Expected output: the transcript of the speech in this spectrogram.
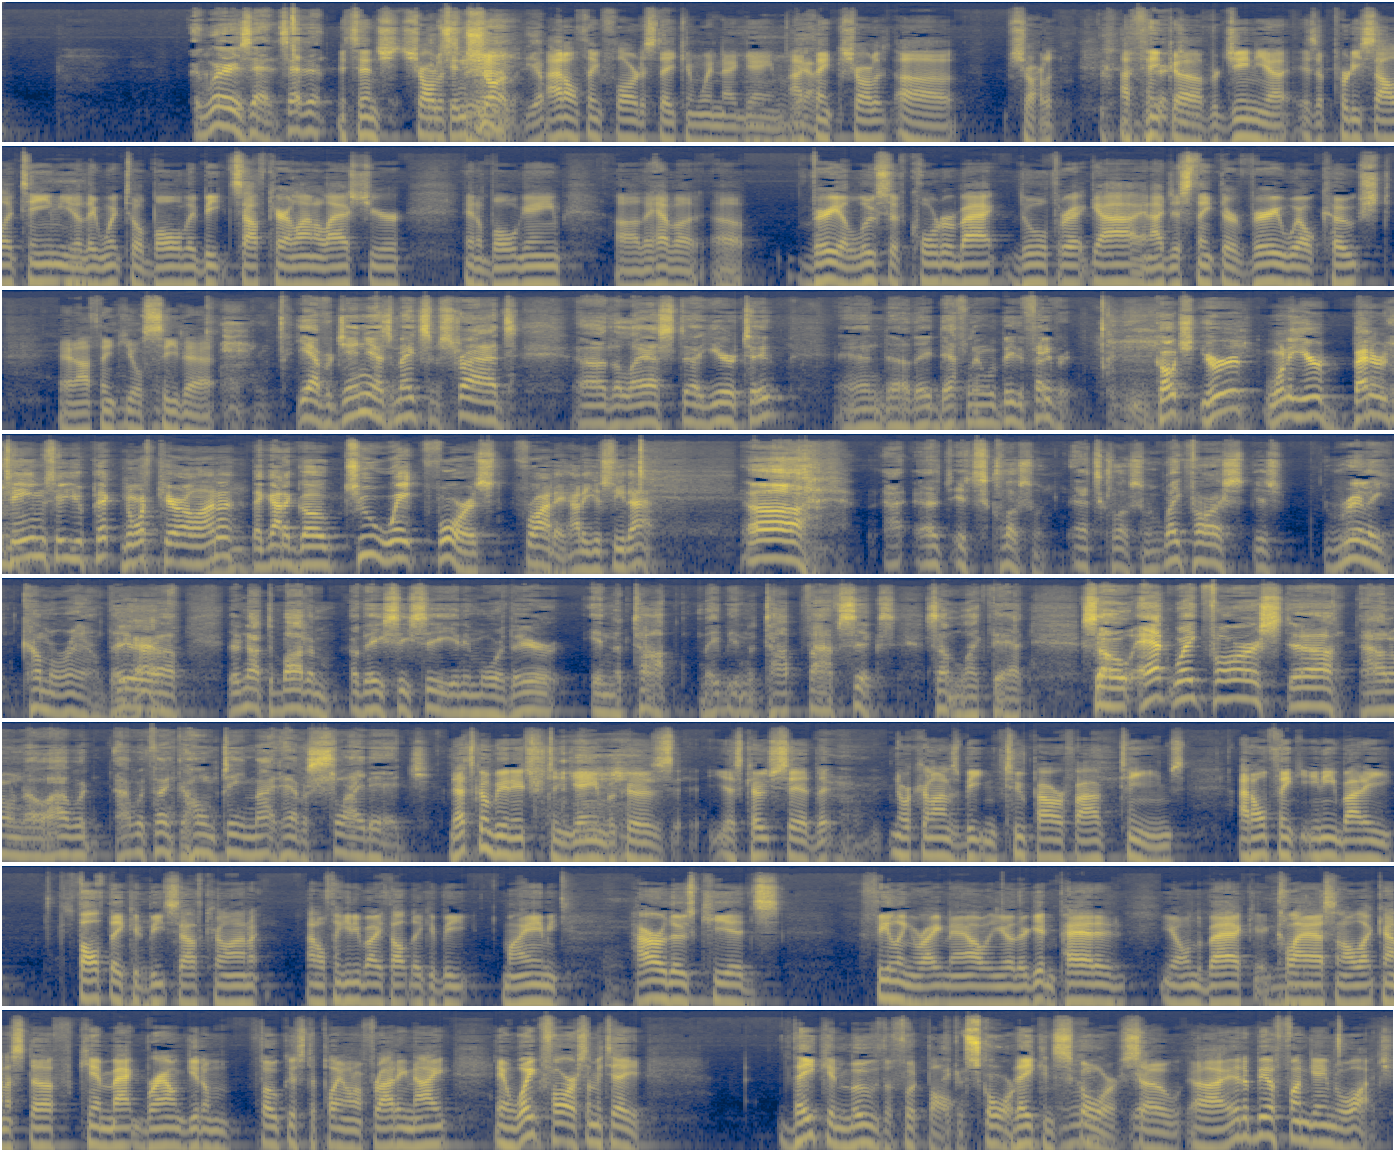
Where is that? Is that a- it's in Charlotte. It's in Charlotte. Yep. I don't think Florida State can win that game. Mm-hmm. I think Charlotte. Uh, Charlotte. I think uh, Virginia is a pretty solid team. You know, they went to a bowl. They beat South Carolina last year in a bowl game. Uh, they have a, a, very elusive quarterback, dual threat guy, and I just think they're very well coached. And I think you'll see that. Yeah, Virginia has made some strides uh, the last uh, year or two, and uh, they definitely would be the favorite. Coach, you're one of your better teams here. You picked North Carolina. They got to go to Wake Forest Friday. How do you see that? Uh, it's a close one. That's a close one. Wake Forest is really come around. They're uh, they're not the bottom of the ACC anymore. They're in the top, maybe in the top five, six, something like that. So at Wake Forest, uh, I don't know. I would I would think the home team might have a slight edge. That's going to be an interesting game because, as Coach said, that North Carolina's beaten two Power Five teams. I don't think anybody thought they could beat South Carolina. I don't think anybody thought they could beat Miami. How are those kids feeling right now? You know, they're getting patted, you know, on the back in class and all that kind of stuff. Can Mack Brown get them focused to play on a Friday night? And Wake Forest, let me tell you, they can move the football. They can score. They can score. Yep. So uh, it'll be a fun game to watch.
